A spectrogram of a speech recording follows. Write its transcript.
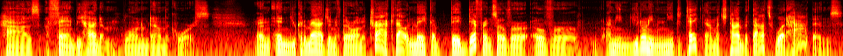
has a fan behind them blowing them down the course. And and you can imagine if they're on a track, that would make a big difference over over. I mean, you don't even need to take that much time, but that's what happens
